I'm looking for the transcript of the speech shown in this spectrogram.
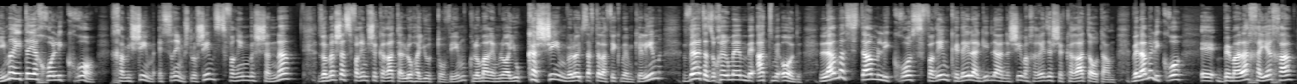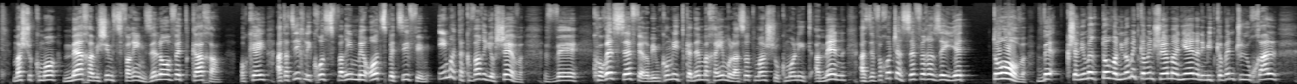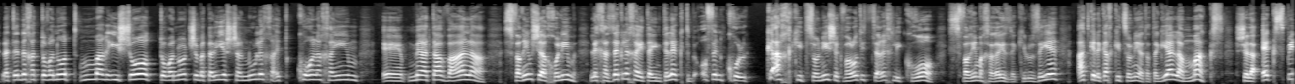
אם היית יכול לקרוא 50, 20, 30 ספרים בשנה, זה אומר שהספרים שקראת לא היו טובים, כלומר הם לא היו קשים ולא הצלחת להפיק מהם כלים, ואתה זוכר מהם מעט מאוד. למה סתם לקרוא ספרים כדי להגיד לאנשים אחרי זה שקראת אותם? ולמה לקרוא אה, במהלך חייך משהו כמו 150 ספרים? זה לא עובד ככה. אוקיי? אתה צריך לקרוא ספרים מאוד ספציפיים. אם אתה כבר יושב וקורא ספר במקום להתקדם בחיים או לעשות משהו כמו להתאמן, אז לפחות שהספר הזה יהיה טוב. וכשאני אומר טוב, אני לא מתכוון שהוא יהיה מעניין, אני מתכוון שהוא יוכל לתת לך תובנות מרעישות, תובנות שבכללי ישנו לך את כל החיים. אה, מעתה והלאה, ספרים שיכולים לחזק לך את האינטלקט באופן כל כך קיצוני שכבר לא תצטרך לקרוא ספרים אחרי זה. כאילו זה יהיה עד כדי כך קיצוני, אתה תגיע למקס של ה-XP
